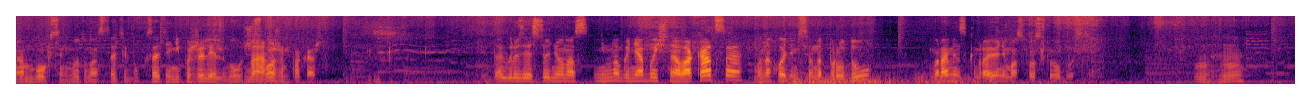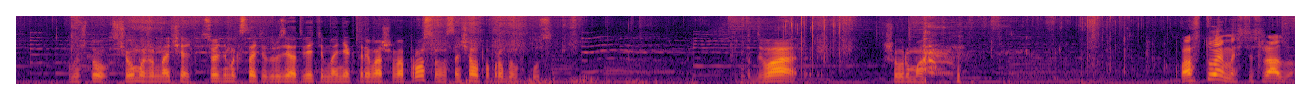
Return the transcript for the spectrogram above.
Unboxing. Вот у нас, кстати, бу- кстати, не пожалели. Ну, лучше Да. сможем пока что. Итак, друзья, сегодня у нас немного необычная локация. Мы находимся на пруду в Раменском районе Московской области. Угу. Ну что, с чего можем начать? Сегодня мы, кстати, друзья, ответим на некоторые ваши вопросы, но сначала попробуем вкус. В два шаурма. По стоимости сразу.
